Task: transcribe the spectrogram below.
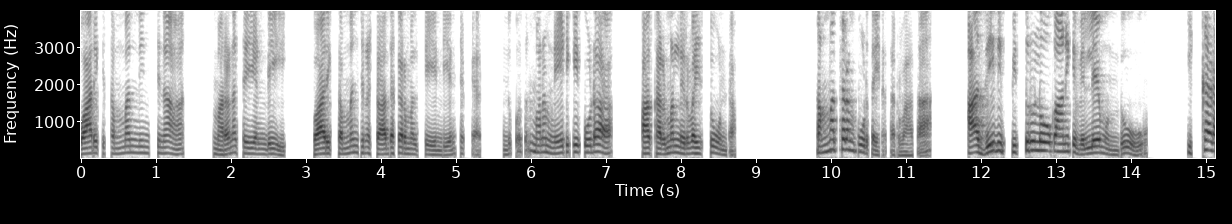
వారికి సంబంధించిన స్మరణ చేయండి. వారికి సంబంధించిన శ్రాద్ధ కర్మలు చేయండి అని చెప్పారు. అందుకోసం మనం నేటికి కూడా ఆ కర్మలు నిర్వహిస్తూ ఉంటాం. సంవత్సరం పూర్తయిన తర్వాత ఆ జీవి పితృలోకానికి వెళ్ళే ముందు ఇక్కడ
